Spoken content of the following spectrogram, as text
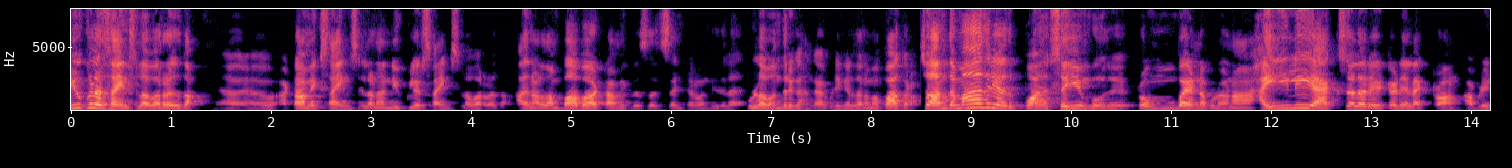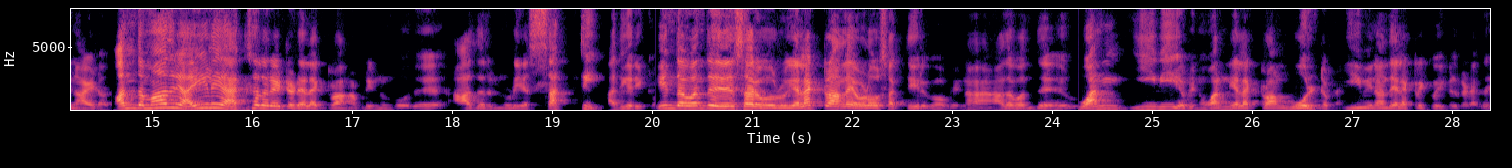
நியூக்ளியர் சயின்ஸ்ல வர்றது தான் அட்டாமிக் சயின்ஸ் இல்லைன்னா நியூக்ளியர் சயின்ஸில் வர்றது தான் அதனால தான் பாபா அட்டாமிக் ரிசர்ச் சென்டர் வந்து இதில் உள்ளே வந்திருக்காங்க அப்படிங்கிறத நம்ம பார்க்குறோம். ஸோ அந்த மாதிரி அது பா செய்யும்போது ரொம்ப என்ன பண்ணுவாங்கன்னா ஹைலி ஆக்சலரேட்டட் எலக்ட்ரான் அப்படின்னு ஆயிடும். அந்த மாதிரி ஹைலி ஆக்சலரேட்டட் எலக்ட்ரான் அப்படின்னும் போது அதனுடைய சக்தி அதிகரிக்கும். இந்த வந்து சார் ஒரு எலக்ட்ரான்ல எவ்வளவு சக்தி இருக்கும் அப்படின்னா அதை வந்து ஒன் இவி அப்படின்னு ஒன் எலக்ட்ரான் வோல்ட் அப்படின்னு. ஈவினா அந்த எலக்ட்ரிக் வெஹிக்கிள் கிடையாது.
